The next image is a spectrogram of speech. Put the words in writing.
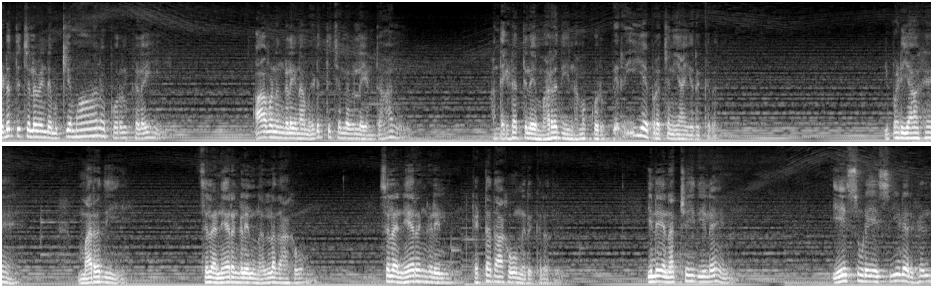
எடுத்து செல்ல வேண்டிய முக்கியமான பொருட்களை ஆவணங்களை நாம் எடுத்து செல்லவில்லை என்றால் அந்த இடத்திலே மறதி நமக்கு ஒரு பெரிய பிரச்சனையாக இருக்கிறது. இப்படியாக மறதி சில நேரங்களில் நல்லதாகவும் சில நேரங்களில் கெட்டதாகவும் இருக்கிறது. இன்றைய நற்செய்தியில் இயேசுடைய சீடர்கள்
